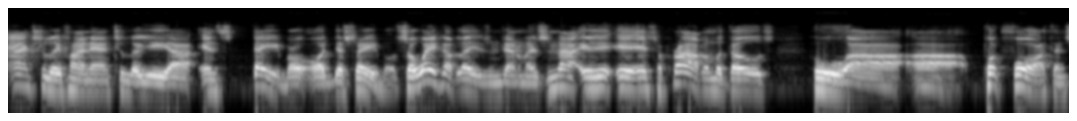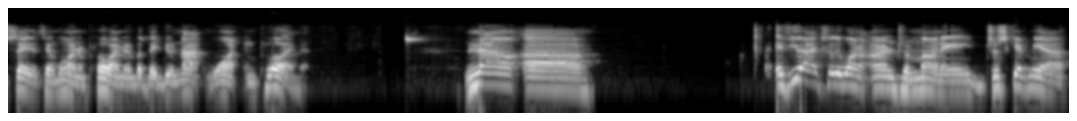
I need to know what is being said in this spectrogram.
actually financially uh, unstable or disabled? So wake up, ladies and gentlemen. It's not. It, it, it's a problem with those who uh, uh, put forth and say that they want employment, but they do not want employment. Now, uh, if you actually want to earn some money, just give me a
